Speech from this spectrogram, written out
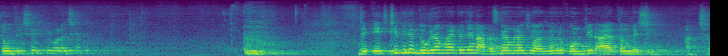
চৌত্রিশের কি বলেছে? যে এইচটিপিতে দু গ্রাম হাইড্রোজেন আঠাশ গ্রাম রাখছি চুয়াল্লিশ গ্রাম কোনটির আয়তন বেশি? আচ্ছা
